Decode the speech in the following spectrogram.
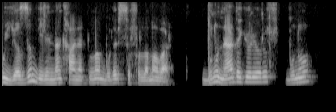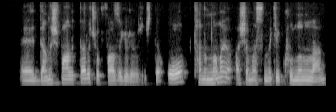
Bu yazım dilinden kaynaklanan burada bir sıfırlama var. Bunu nerede görüyoruz? Bunu e, danışmanlıklarda çok fazla görüyoruz. İşte o tanımlama aşamasındaki kullanılan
